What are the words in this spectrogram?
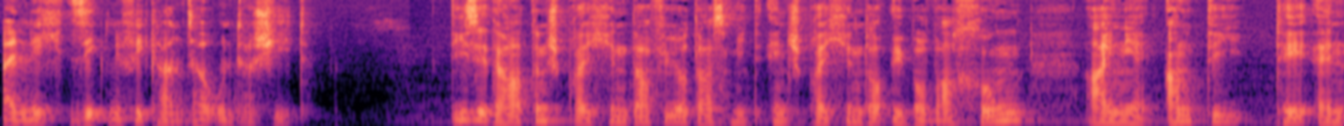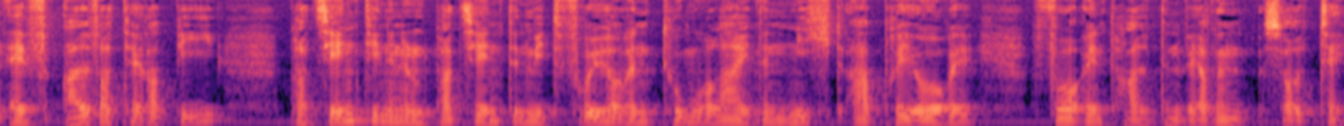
ein nicht signifikanter Unterschied. Diese Daten sprechen dafür, dass mit entsprechender Überwachung eine Anti-TNF-Alpha-Therapie Patientinnen und Patienten mit früheren Tumorleiden nicht a priori vorenthalten werden sollte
